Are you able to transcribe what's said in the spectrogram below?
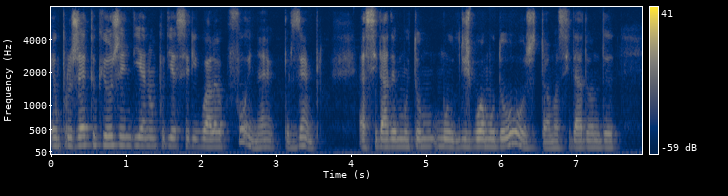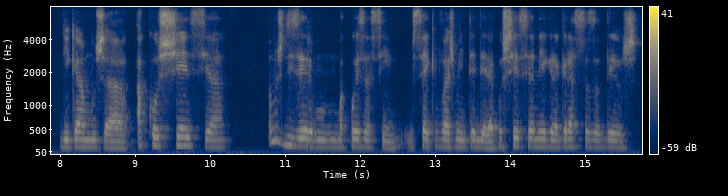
é um projeto que hoje em dia não podia ser igual ao que foi, né? Por exemplo, a cidade é muito, Lisboa mudou hoje, está uma cidade onde digamos, a, a consciência, vamos dizer uma coisa assim, sei que vais me entender, a consciência negra, graças a Deus,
